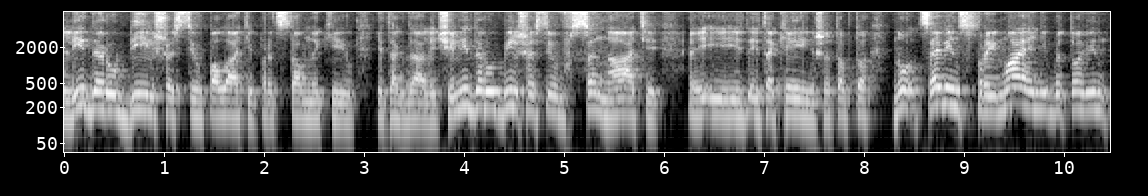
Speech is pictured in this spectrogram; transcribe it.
лідеру більшості в Палаті представників і так далі, чи лідеру більшості в Сенаті е, і, і, таке інше. Тобто, ну це він сприймає, нібито він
